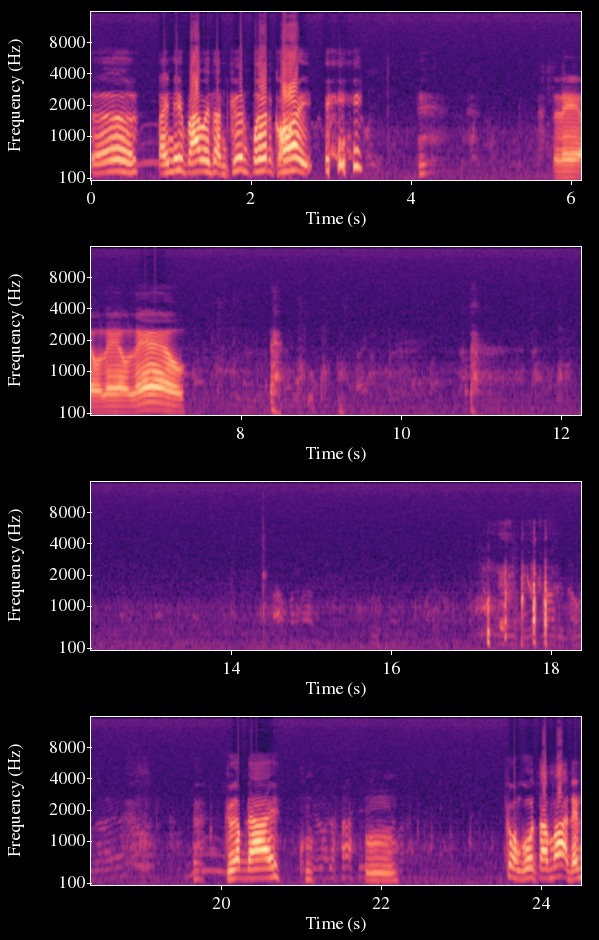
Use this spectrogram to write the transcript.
เออ ไอ้นี่ปลาไปทันขึ้นเปิดค่อย แล้วแล้วแล้วเกือบได้ อืมของโกตามาเด่น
